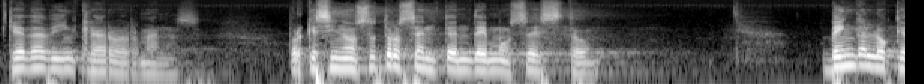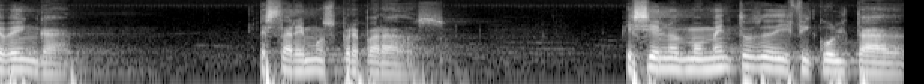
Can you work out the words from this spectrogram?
Queda bien claro, hermanos, porque si nosotros entendemos esto, venga lo que venga, estaremos preparados. Y si en los momentos de dificultad,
